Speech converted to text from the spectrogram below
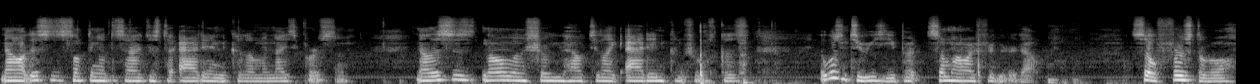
Now, this is something I decided just to add in because I'm a nice person. Now this is now I'm going to show you how to like add in controls because it wasn't too easy but somehow I figured it out. So first of all,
